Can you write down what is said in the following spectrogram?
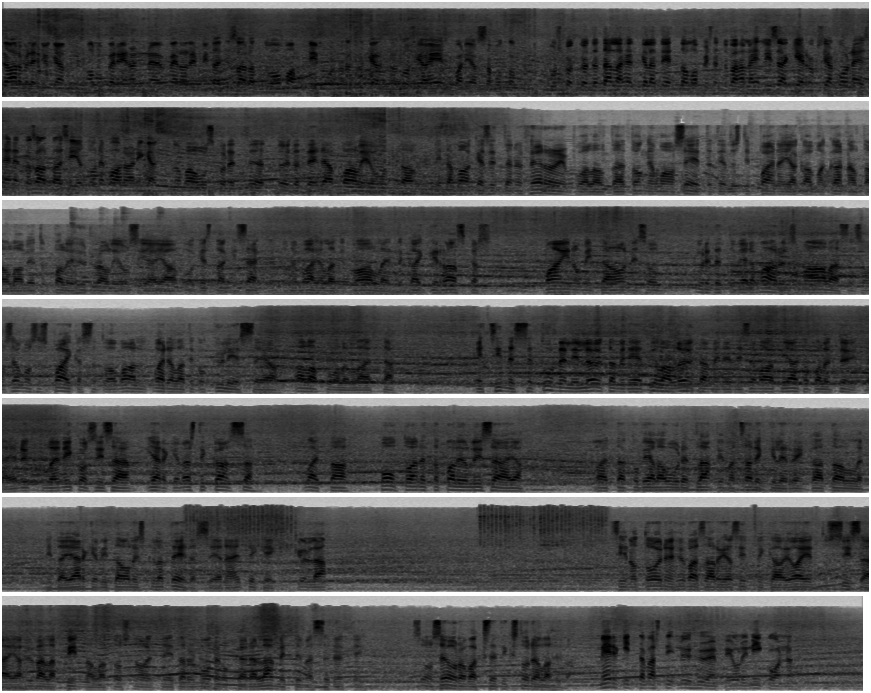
Mitä arvelet, Jykä? Alun perinhän Ferrarin pitäisi saada tuo oma diffusorissa käyttöön tosiaan Espanjassa, mutta uskotko, että tällä hetkellä tehtaalla on pistetty vähän lisää kierroksia koneeseen, että saataisiin jo tuonne Bahrainin käyttöön? No mä uskon, että töitä tehdään paljon, mutta mitä mä oon käsittänyt Ferrarin puolelta, että ongelma on se, että tietysti painojakauman kannalta ollaan viety paljon hydrauliosia ja oikeastaankin sähköä tuonne vaihdelaatikon alle, että kaikki raskas paino mitä on, niin se on yritetty viedä mahdollisimman alas ja se on semmoisessa paikassa tuo vaihdelaatikon kyljessä ja alapuolella, että et sinne se tunnelin löytäminen ja tilan löytäminen, niin se vaatii aika paljon töitä. Ja nyt tulee Niko sisään järkevästi kanssa, laittaa polttoainetta paljon lisää ja laittaako vielä uudet lämpimät sadekelirenkaat alle, mitä järkevintä olisi kyllä tehdä se ja näin tekeekin. Kyllä. Siinä on toinen hyvä sarja sit, mikä on jo ajettu sisään ja hyvällä pinnalla tossa noin, että ei tarvitse muuta kuin käydä lämmittämässä nyt, niin se on seuraavaksi setiksi todella hyvä. Merkittävästi lyhyempi oli Nikon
